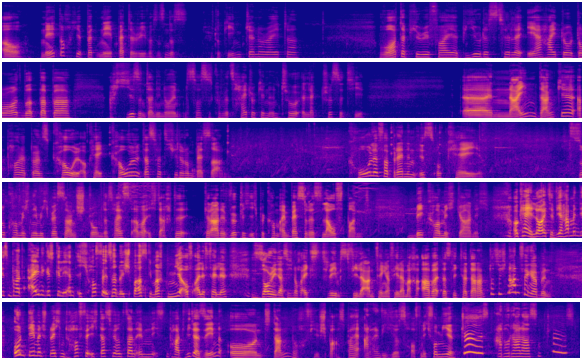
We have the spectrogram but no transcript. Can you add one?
Oh, nee, doch hier, Bat nee, Battery, was ist denn das? Hydrogen Generator? Water Purifier, Biodistiller, Air Hydro... Ach, hier sind dann die neuen Sources Converts Hydrogen into Electricity. Äh, nein, danke. A power that burns coal. Okay, Coal, das hört sich wiederum besser an. Kohle verbrennen ist okay. So komme ich nämlich besser an Strom. Das heißt aber, ich dachte gerade wirklich, ich bekomme ein besseres Laufband. Bekomme ich gar nicht. Okay, Leute, wir haben in diesem Part einiges gelernt. Ich hoffe, es hat euch Spaß gemacht. Mir auf alle Fälle. Sorry, dass ich noch extremst viele Anfängerfehler mache, aber das liegt halt daran, dass ich ein Anfänger bin. Und dementsprechend hoffe ich, dass wir uns dann im nächsten Part wiedersehen. Und dann noch viel Spaß bei anderen Videos. Hoffentlich von mir. Tschüss. Abo dalassen. Tschüss.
